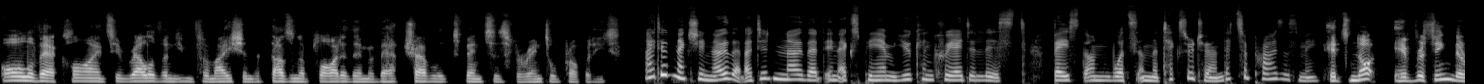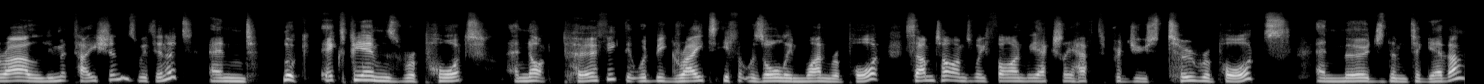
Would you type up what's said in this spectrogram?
all of our clients irrelevant information that doesn't apply to them about travel expenses for rental properties. I didn't actually know that. I didn't know that in XPM you can create a list based on what's in the tax return. That surprises me. It's not everything, there are limitations within it. And look, XPM's report and not perfect. It would be great if it was all in one report. Sometimes we find we actually have to produce two reports and merge them together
